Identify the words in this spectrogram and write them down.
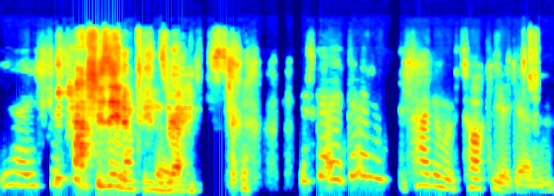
yeah, he's just, He cashes in and pins Reigns. just get get him tagging with Tucker again.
